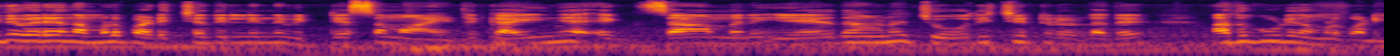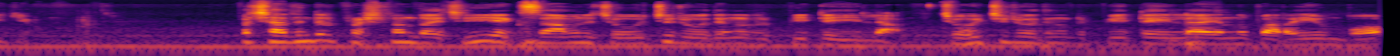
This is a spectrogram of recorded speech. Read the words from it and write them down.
ഇതുവരെ നമ്മൾ പഠിച്ചതിൽ നിന്ന് വ്യത്യസ്തമായിട്ട് കഴിഞ്ഞ എക്സാമിന് ഏതാണ് ചോദിച്ചിട്ടുള്ളത് അതുകൂടി നമ്മൾ പഠിക്കും. പക്ഷെ അതിന്റെ ഒരു പ്രശ്നം എന്താ വെച്ചാൽ ഈ എക്സാമിന് ചോദിച്ച ചോദ്യങ്ങൾ റിപ്പീറ്റ് ചെയ്യില്ല. ചോദിച്ച ചോദ്യങ്ങൾ റിപ്പീറ്റ് ചെയ്യില്ല എന്ന് പറയുമ്പോൾ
